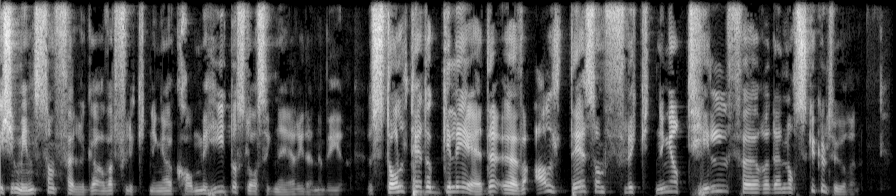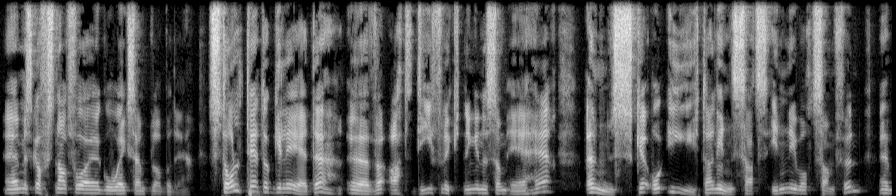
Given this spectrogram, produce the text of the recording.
ikke minst som følge av at flyktninger kommer hit og slår seg ned i denne byen. Stolthet og glede over alt det som flyktninger tilfører den norske kulturen. Eh, Vi skal snart få gode eksempler på det. Stolthet og glede over at de flyktningene som er her, ønsker å yte en innsats inn i vårt samfunn, bidrar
